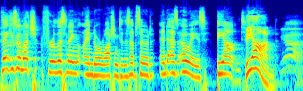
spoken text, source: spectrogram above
Thank you so much for listening and or watching to this episode, and as always, beyond. beyond. Yeah.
